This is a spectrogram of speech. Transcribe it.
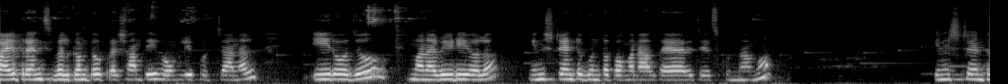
Hi friends welcome to Prashanti homely food channel ఈరోజు మన వీడియోలో ఇన్స్టెంట్ గుంత పొంగనాలు తయారు చేసుకుందాము. ఇన్స్టెంట్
